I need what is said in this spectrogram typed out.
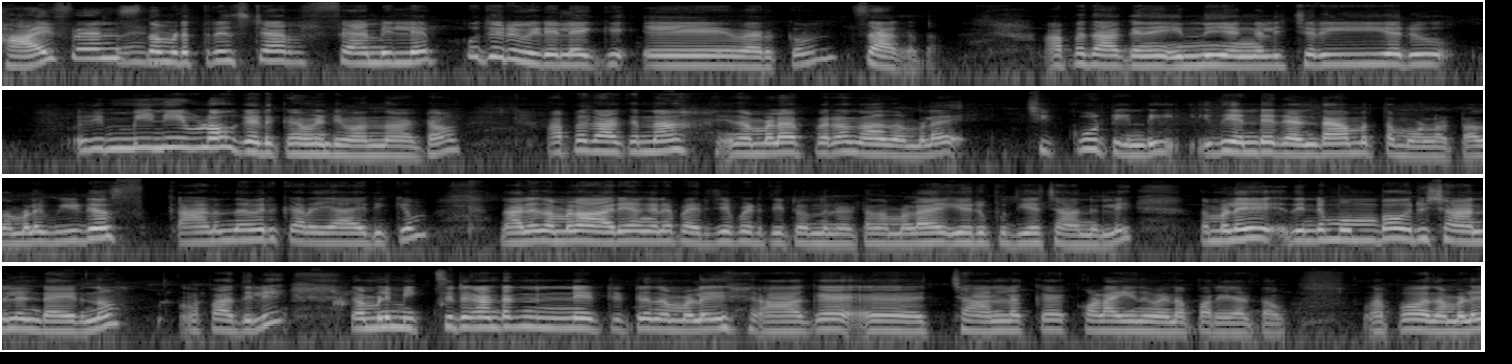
Hi friends നമ്മുടെ three star ഫാമിലിയിലെ പുതിയൊരു വീഡിയോയിലേക്ക് ഏവർക്കും സ്വാഗതം. അപ്പോൾ ഇതാക്കുന്ന ഇന്ന് ഞങ്ങൾ ചെറിയൊരു ഒരു മിനി വ്ളോഗ് എടുക്കാൻ വേണ്ടി വന്നാട്ടോ അപ്പോൾ ഇതാക്കുന്ന നമ്മളെ അപ്പുറം നമ്മളെ ചിക്കൂട്ടിണ്ട്. ഇത് എന്റെ രണ്ടാമത്തെ മോള കേട്ടോ നമ്മളെ വീഡിയോസ് കാണുന്നവർക്കറിയായിരിക്കും. എന്നാലും നമ്മൾ ആരെയും അങ്ങനെ പരിചയപ്പെടുത്തിയിട്ടൊന്നുമില്ല കേട്ടോ നമ്മളെ ഈ ഒരു പുതിയ ചാനൽ നമ്മൾ ഇതിന്റെ മുമ്പ് ഒരു ചാനൽ ഉണ്ടായിരുന്നു അപ്പോൾ അതിൽ നമ്മൾ മിക്സ്ഡ് കണ്ടന്റ് തന്നെ ഇട്ടിട്ട് നമ്മൾ ആകെ ചാനലൊക്കെ ചാനലൊക്കെ കൊളായിന്ന് വേണം പറയാം കേട്ടോ അപ്പോൾ നമ്മൾ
